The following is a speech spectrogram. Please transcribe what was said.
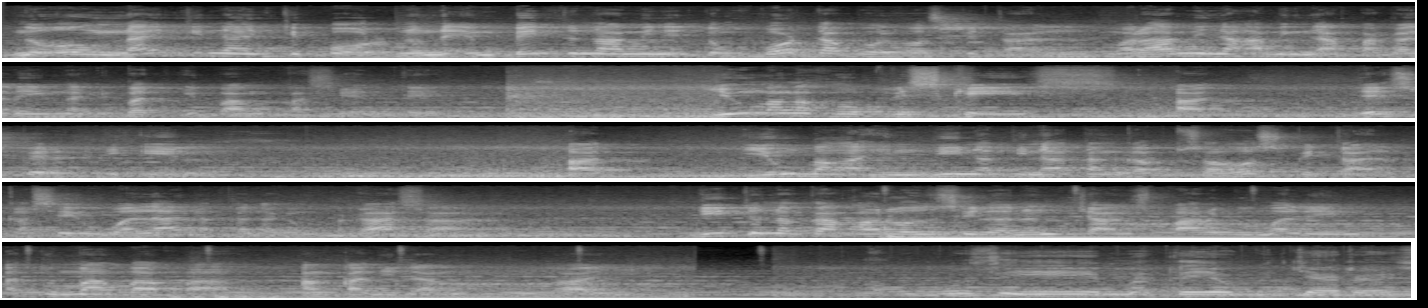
Noong 1994, nung na-invento namin itong portable hospital, marami na kaming napagaling na iba't ibang pasyente. Yung mga hopeless case at desperately ill at yung mga hindi na tinatanggap sa hospital kasi wala na talagang pag-asa, dito nagkakaroon sila ng chance para gumaling at tumaba pa ang kanilang buhay. Ako po si Mateo Gutierrez,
